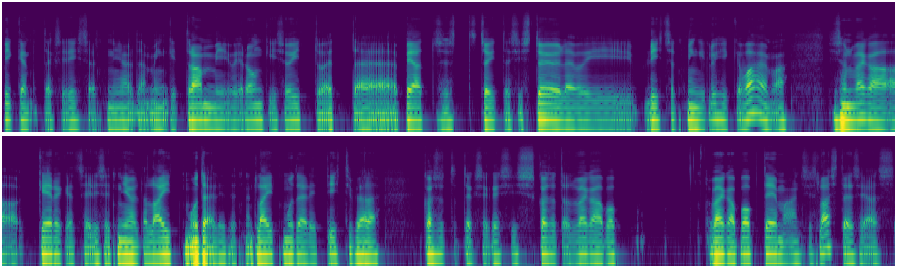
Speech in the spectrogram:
pikendatakse lihtsalt nii-öelda mingit trammi või rongisõitu, et äh, peatusest sõita siis tööle või lihtsalt mingi lühike vahemaa, siis on väga kerged sellised nii-öelda light mudelid, et need light mudelid tihtipeale kasutatakse, kes siis kasutavad väga popp, väga popp teema on siis laste seas,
